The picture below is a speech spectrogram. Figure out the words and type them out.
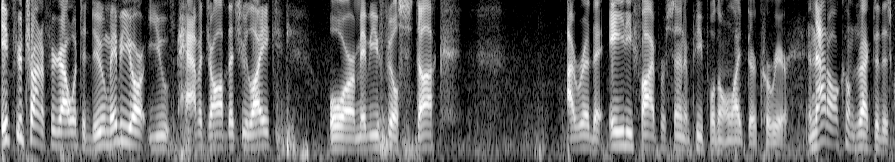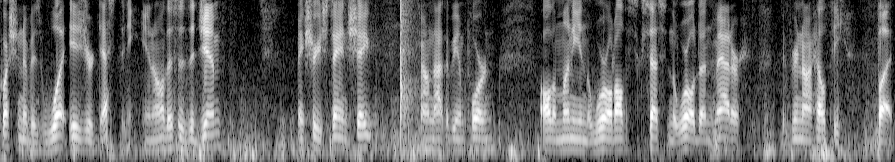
if you're trying to figure out what to do, maybe you are, you have a job that you like, or maybe you feel stuck. I read that 85% of people don't like their career. And that all comes back to this question of is what is your destiny? You know, this is the gym. Make sure you stay in shape. Found that to be important. All the money in the world, all the success in the world doesn't matter if you're not healthy. But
